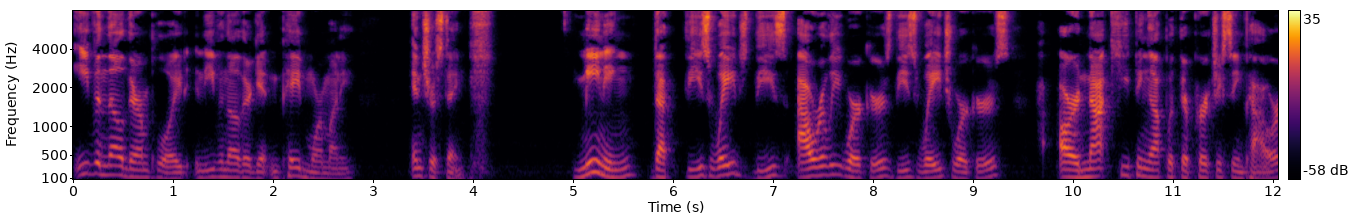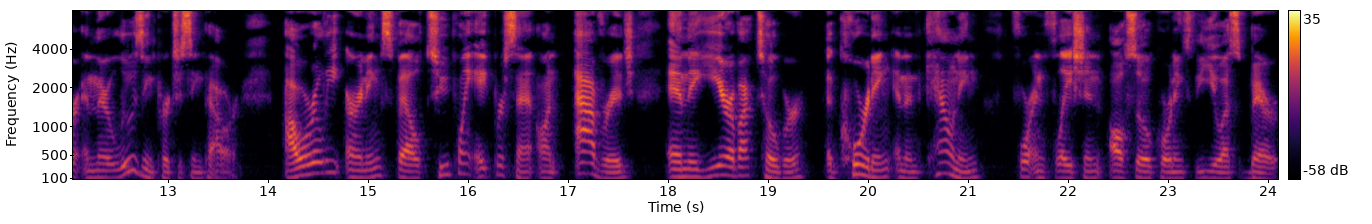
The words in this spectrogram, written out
even though they're employed and even though they're getting paid more money. Interesting. Meaning that these wage, these hourly workers, these wage workers are not keeping up with their purchasing power and they're losing purchasing power hourly earnings fell 2.8% on average in the year of October, according and accounting for inflation, also according to the U.S. Bureau,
